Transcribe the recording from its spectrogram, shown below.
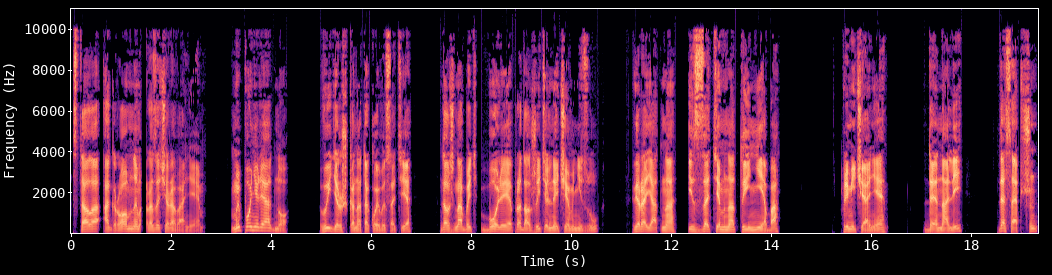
стала огромным разочарованием. Мы поняли одно. Выдержка на такой высоте должна быть более продолжительной, чем внизу, вероятно, из-за темноты неба. Примечание. Денали, Deception,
